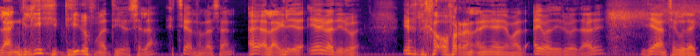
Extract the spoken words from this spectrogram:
langili diru mati bezala, etxean nola esan, ai, langili, ia iba diru, ia oforran lan ina jamat, ai, ba diru, eta, are, ia antzekutek.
